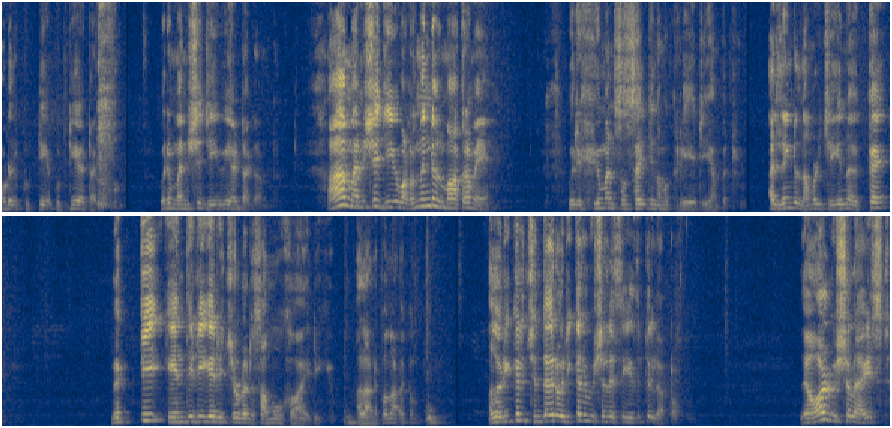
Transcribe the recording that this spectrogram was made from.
അവിടെ ഒരു കുട്ടിയെ കുട്ടിയായിട്ടാണ് കാണുന്നത്. ഒരു മനുഷ്യജീവിയായിട്ടാണ് കാണുന്നത്. ആ മനുഷ്യജീവി വളർന്നെങ്കിൽ മാത്രമേ ഒരു ഹ്യൂമൻ സൊസൈറ്റി നമുക്ക് ക്രിയേറ്റ് ചെയ്യാൻ പറ്റുള്ളൂ. അല്ലെങ്കിൽ നമ്മൾ ചെയ്യുന്നതൊക്കെ വ്യക്തി കേന്ദ്രീകരിച്ചുള്ളൊരു സമൂഹമായിരിക്കും. അതാണ് ഇപ്പോൾ നടക്കുന്നത്. അതൊരിക്കലും ചിന്തകർ ഒരിക്കലും വിഷ്വലൈസ് ചെയ്തിട്ടില്ല കേട്ടോ. The all visualised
